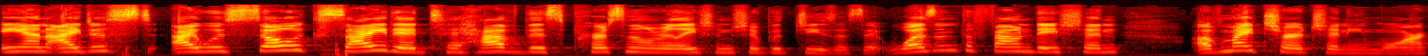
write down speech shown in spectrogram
and I just, I was so excited to have this personal relationship with Jesus. It wasn't the foundation of my church anymore.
